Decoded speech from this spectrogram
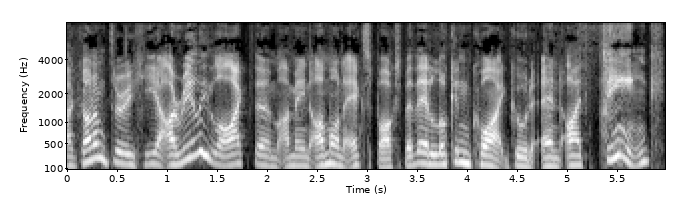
I got them through here. I really like them. I mean, I'm on Xbox, but they're looking quite good. And I think,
